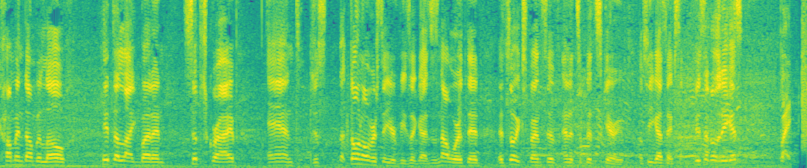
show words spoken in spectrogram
comment down below, hit the like button, subscribe, and just don't overstay your visa, guys. It's not worth it. It's so expensive, and it's a bit scary. I'll see you guys next time. Peace out, Rodriguez. Bye.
